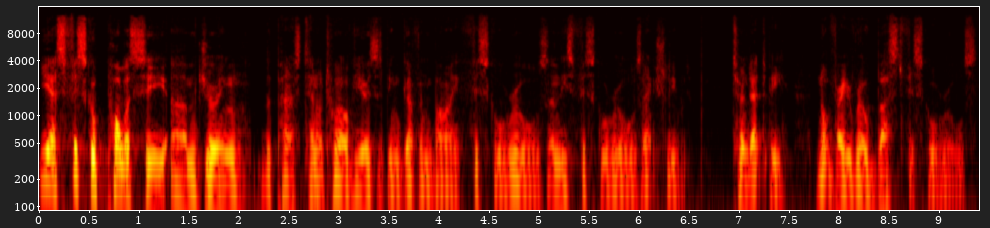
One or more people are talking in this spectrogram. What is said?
Yes, fiscal policy um, during the past 10 or 12 years has been governed by fiscal rules, and these fiscal rules actually turned out to be not very robust fiscal rules.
